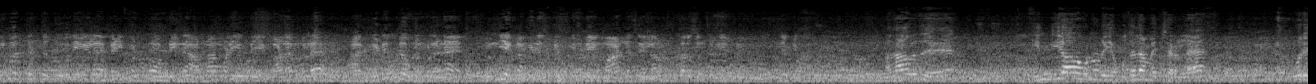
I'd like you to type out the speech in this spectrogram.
இருபத்தெட்டு தொகுதிகளை கைப்பற்றும் அப்படின்னு அண்ணாமலையுடைய கனவுல கெடுக்க விரும்பலன்னு இந்திய கம்யூனிஸ்ட் கட்சியினுடைய மாநில முத்தரசன் எப்படி பார்க்கறீங்க? அதாவது இந்தியாவுடைய முதலமைச்சர்ல ஒரு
